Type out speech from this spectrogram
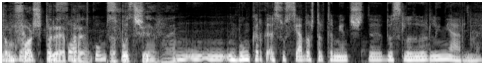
tão digamos, forte, tão para, forte para, como para se fosse proteger, é? um, um, um bunker associado aos tratamentos de, do acelerador linear. Não é?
